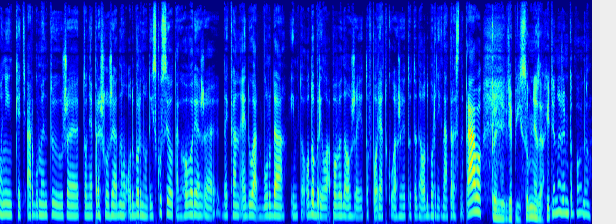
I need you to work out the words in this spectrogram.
oni, keď argumentujú, že to neprešlo žiadnou odbornou diskusiou, tak hovoria, že dekan Eduard Burda im to odobril a povedal, že je to v poriadku a že je to teda odborník na trestné právo. To je niekde písomne zachytené, že im to povedal?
